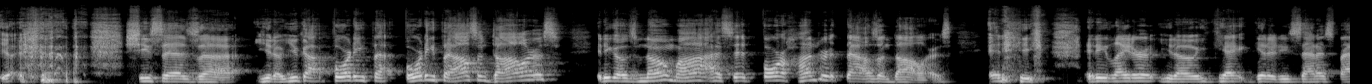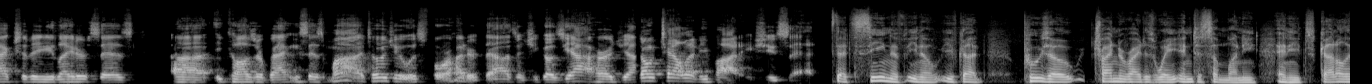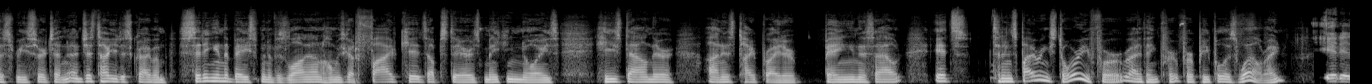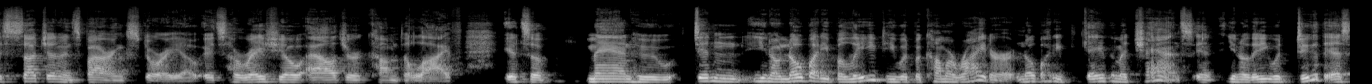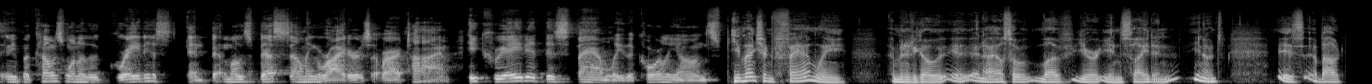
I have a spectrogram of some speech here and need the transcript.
she says, uh, you know, you got forty thousand dollars, and he goes, no, ma, I said four hundred thousand dollars. And he, and he later, you know, he can't get any satisfaction. And he later says, uh, he calls her back he says, Ma, I told you it was 400,000. She goes, Yeah, I heard you. Don't tell anybody, she said. That scene of, you know, you've got Puzo trying to write his way into some money, and he's got all this research, and, and, just how you describe him, sitting in the basement of his Long Island home. He's got five kids upstairs making noise. He's down there on his typewriter banging this out. It's it's an inspiring story for I think for, for people as well, right? It is such an inspiring story. It's Horatio Alger come to life. It's a man who didn't, you know, nobody believed he would become a writer. Nobody gave him a chance, in, you know, that he would do this, and he becomes one of the greatest and be- most best-selling writers of our time. He created this family, the Corleones. You mentioned family a minute ago, and I also love your insight, and you know, is about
